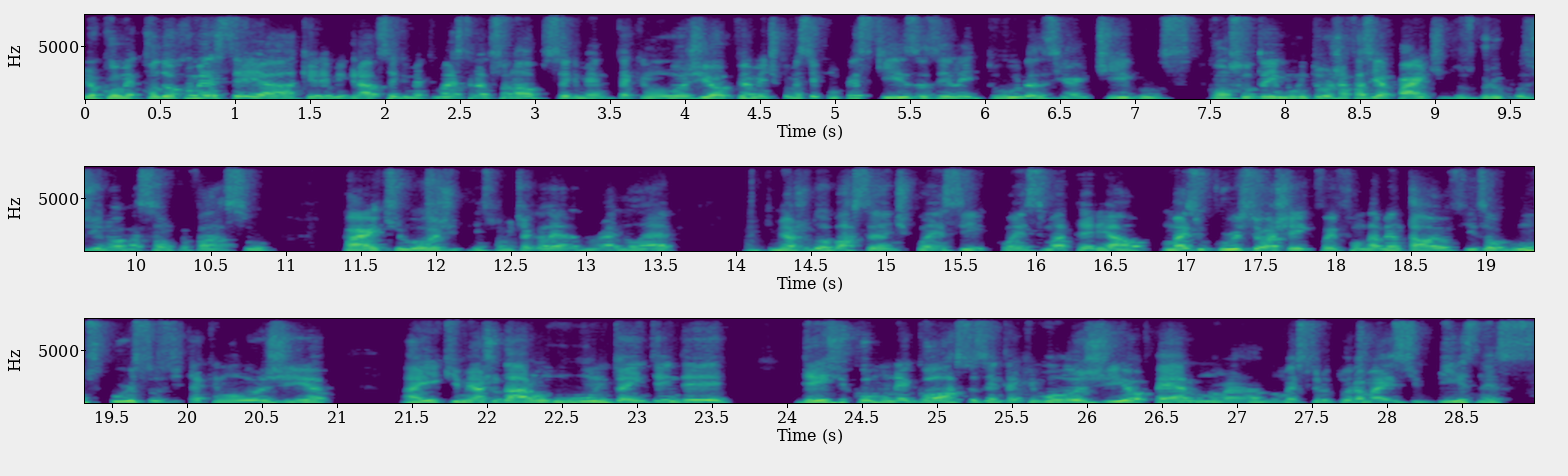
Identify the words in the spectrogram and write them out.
Eu come... Quando eu comecei a querer migrar do segmento mais tradicional para o segmento de tecnologia, obviamente comecei com pesquisas e leituras e artigos. Consultei muito, eu já fazia parte dos grupos de inovação que eu faço parte hoje, principalmente a galera do Red Lab. que me ajudou bastante com esse, com esse material. Mas o curso eu achei que foi fundamental. Eu fiz alguns cursos de tecnologia aí que me ajudaram muito a entender desde como negócios em tecnologia operam numa, numa estrutura mais de business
